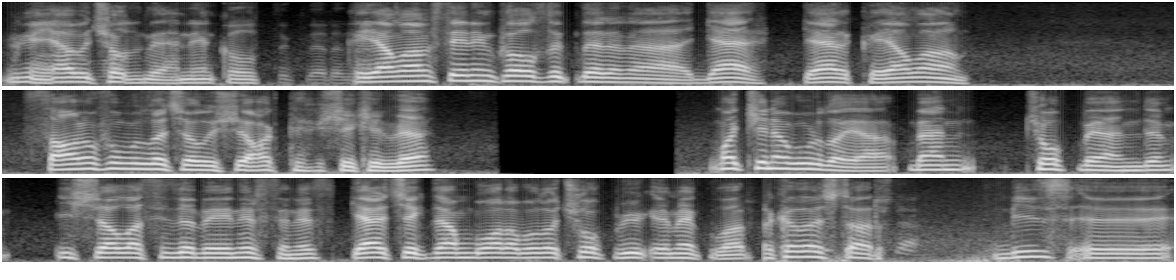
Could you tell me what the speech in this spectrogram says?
Bugün abi çok beğendim. koltuklarını. Kıyamam senin koltuklarına. Gel, gel kıyamam. Sunroofumuz da çalışıyor aktif bir şekilde. Makine burada ya. Ben çok beğendim. İnşallah siz de beğenirsiniz. Gerçekten bu arabada çok büyük emek var. Arkadaşlar biz e,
